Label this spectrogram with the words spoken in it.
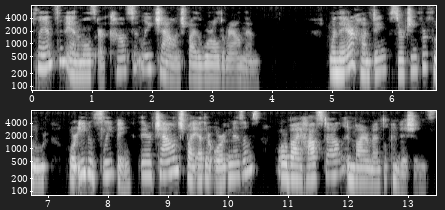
Plants and animals are constantly challenged by the world around them. When they are hunting, searching for food, or even sleeping, they are challenged by other organisms or by hostile environmental conditions.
